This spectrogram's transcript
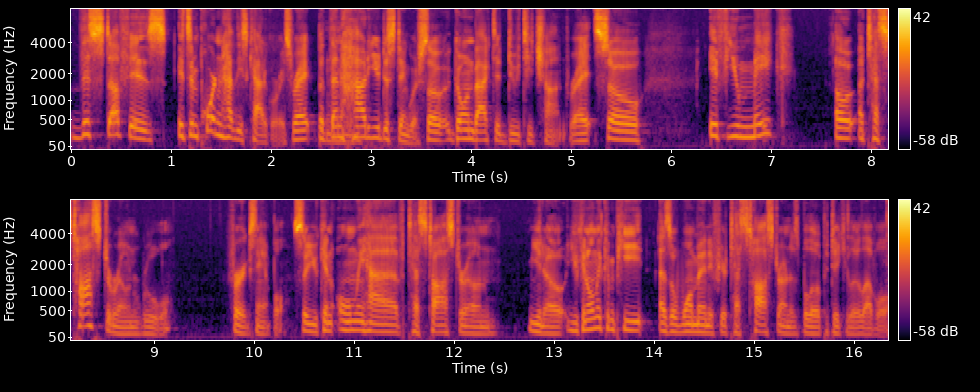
this stuff is it's important to have these categories right but Mm-hmm. then how do you distinguish so going back to Dutee Chand right so if you make a, a testosterone rule for example so you can only have testosterone you know you can only compete as a woman if your testosterone is below a particular level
